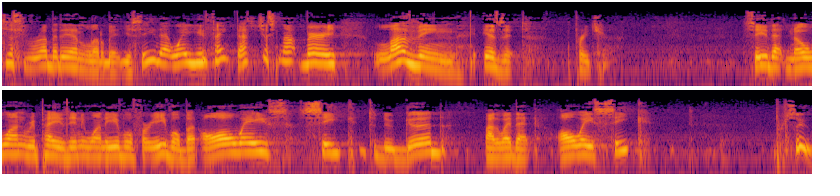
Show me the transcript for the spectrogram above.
just rub it in a little bit. You see that way you think? That's just not very loving, is it, preacher? See that no one repays anyone evil for evil, but always seek to do good. By the way, that always seek, pursue.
